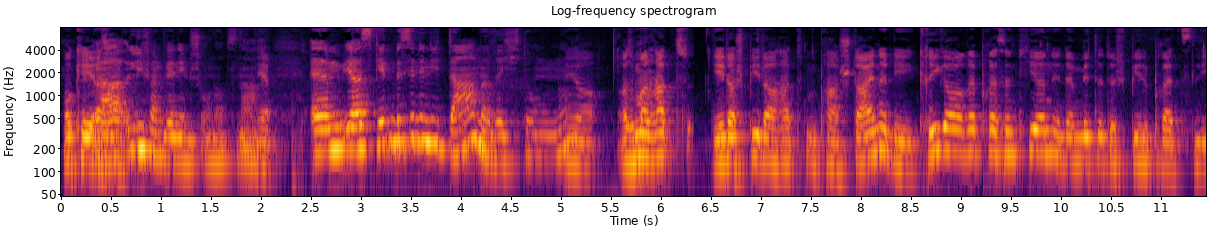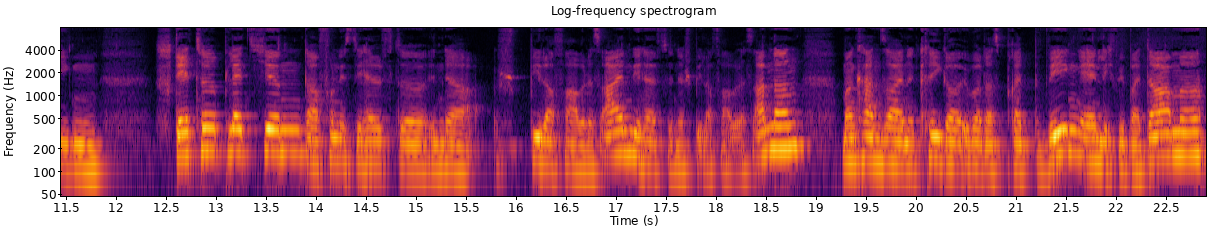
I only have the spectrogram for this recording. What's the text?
Okay, also. Ja, liefern wir in den Shownotes nach. Ja. Ähm, ja, es geht ein bisschen in die Dame-Richtung. Ne? Ja, also man hat, jeder Spieler hat ein paar Steine, die Krieger repräsentieren. In der Mitte des Spielbretts liegen Städteplättchen. Davon ist die Hälfte in der Spielerfarbe des einen, die Hälfte in der Spielerfarbe des anderen. Man kann seine Krieger über das Brett bewegen, ähnlich wie bei Dame.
